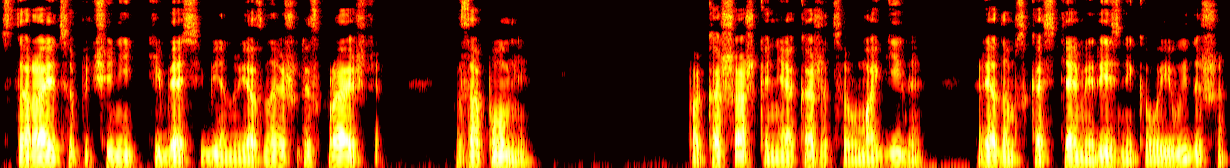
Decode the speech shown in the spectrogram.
старается подчинить тебя себе, но я знаю, что ты справишься. Запомни, пока шашка не окажется в могиле рядом с костями Резникова и Выдыша,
